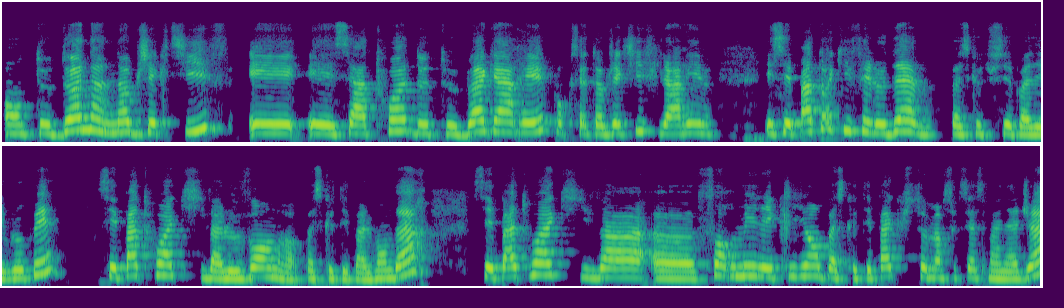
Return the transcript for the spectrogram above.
on te donne un objectif et, et c'est à toi de te bagarrer pour que cet objectif il arrive. Et c'est pas toi qui fais le dev parce que tu sais pas développer, c'est pas toi qui va le vendre parce que tu n'es pas le vendeur. C'est pas toi qui va euh, former les clients parce que tu n'es pas Customer Success Manager.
